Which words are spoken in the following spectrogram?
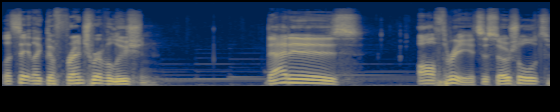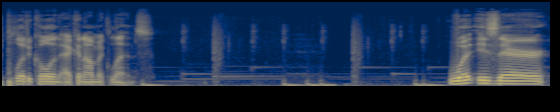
Let's say like the french revolution. That is all three. It's a social it's a political and economic lens. What is there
